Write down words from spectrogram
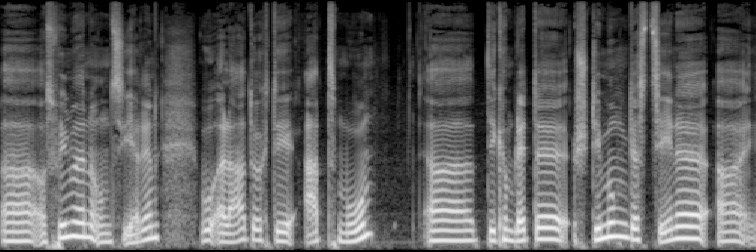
äh, aus Filmen und Serien, wo allein durch die Atmo äh, die komplette Stimmung der Szene äh,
